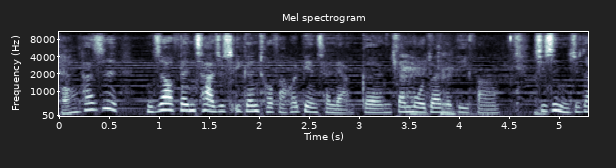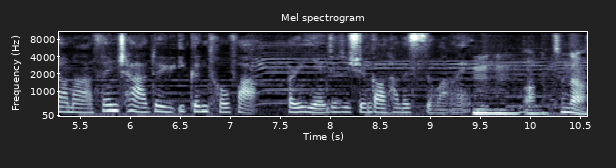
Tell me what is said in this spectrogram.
哦、它是你知道分叉就是一根头发会变成两根，在末端的地方。其实你知道吗？分叉对于一根头发。而言，就是宣告它的死亡，哎，嗯嗯，哦，真的，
